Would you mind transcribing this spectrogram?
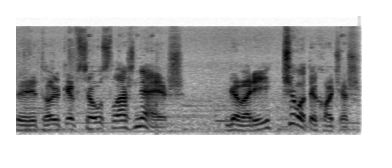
Ты только все усложняешь. Говори, чего ты хочешь?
